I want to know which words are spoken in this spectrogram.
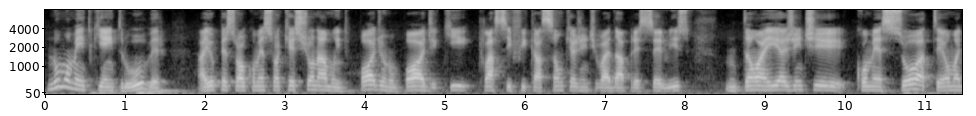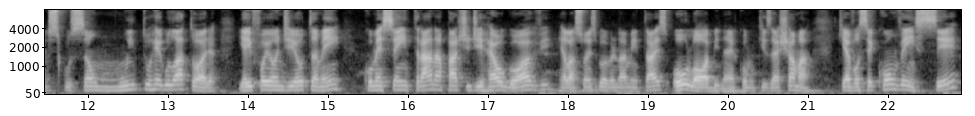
No momento que entra o Uber, aí o pessoal começou a questionar muito: pode ou não pode? Que classificação que a gente vai dar para esse serviço? Então aí a gente começou a ter uma discussão muito regulatória. E aí foi onde eu também comecei a entrar na parte de HelGov, relações governamentais, ou lobby, né, como quiser chamar, que é você convencer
